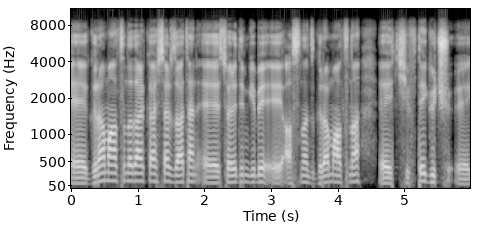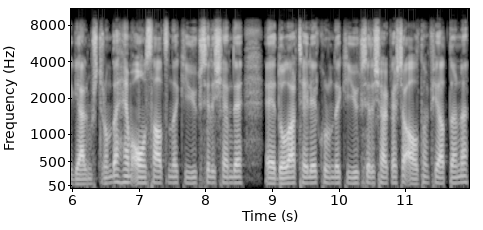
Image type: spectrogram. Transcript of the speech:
E, gram altında da arkadaşlar zaten e, söylediğim gibi e, aslında gram altına e, çifte güç e, gelmiş durumda. Hem ons altındaki yükseliş hem de e, dolar TL kurundaki yükseliş arkadaşlar altın fiyatlarını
